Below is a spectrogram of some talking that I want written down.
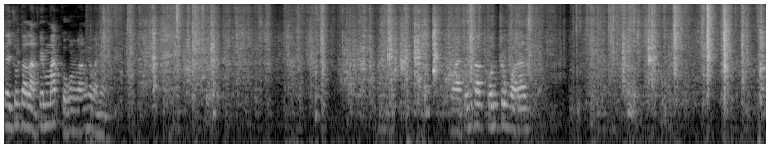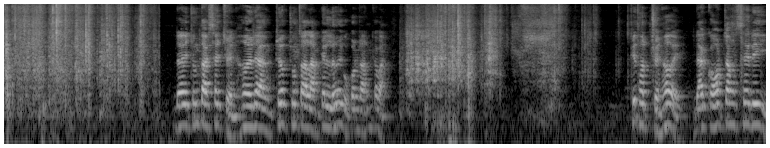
Đây, chúng ta làm cái mắt của con rắn các bạn nhé và chúng ta cuốn chung vào đây. Đây, chúng ta sẽ chuyển hơi ra đằng trước. Chúng ta làm cái lưỡi của con rắn các bạn. Kỹ thuật chuyển hơi đã có trong series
